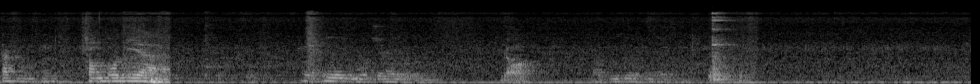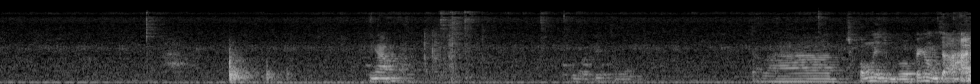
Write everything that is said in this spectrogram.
Tắc trong tô chi à? một cái này Giỏ. Ngắm. nhưng 와, 정리 좀 뭐, 백영자 à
